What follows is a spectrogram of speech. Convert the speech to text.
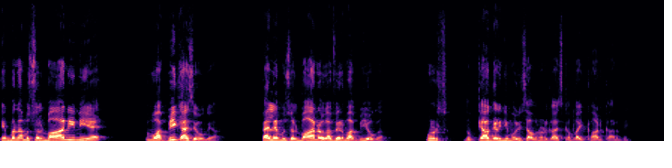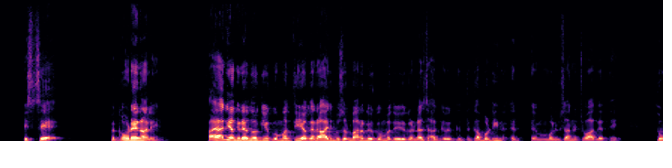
एक बंदा मुसलमान ही नहीं है तो वो अभी कैसे हो गया? पहले मुसलमान होगा, फिर भाभी होगा। उन्होंने तो क्या करेंगे मौली साहब? उन्होंने कहा, इसका बाइकाट कर दें। इससे पकौड़े ना लें। नहीं अंग्रेज़ों की हुकूमत थी, अगर आज मुसलमानों की हुकूमत हुई तो गंडा साहब का बोटी मौलवी साहब ने चुवा देते। तो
